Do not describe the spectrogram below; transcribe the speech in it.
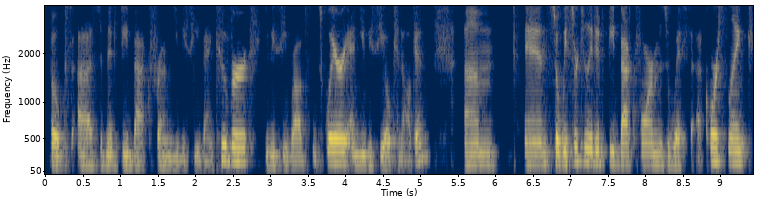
folks uh, submit feedback from UBC Vancouver, UBC Robson Square, and UBC Okanagan. Um, and so we circulated feedback forms with a course link,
